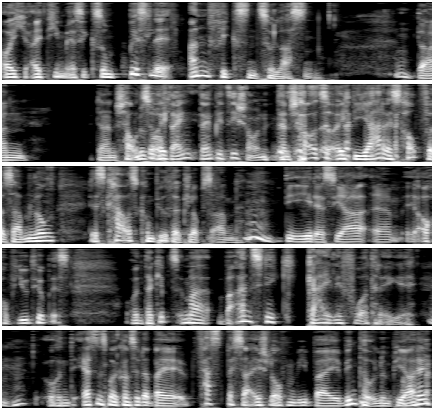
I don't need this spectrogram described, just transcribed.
euch IT-mäßig so ein bisschen anfixen zu lassen, dann, dann schaut Müssen auf euch, dein, dein PC schauen. dann schaut euch die Jahreshauptversammlung des Chaos Computer Clubs an, Hm. die jedes Jahr ähm, auch auf YouTube ist. Und da gibt's immer wahnsinnig geile Vorträge. Mhm. Und erstens mal kannst du dabei fast besser einschlafen wie bei Winterolympiade.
